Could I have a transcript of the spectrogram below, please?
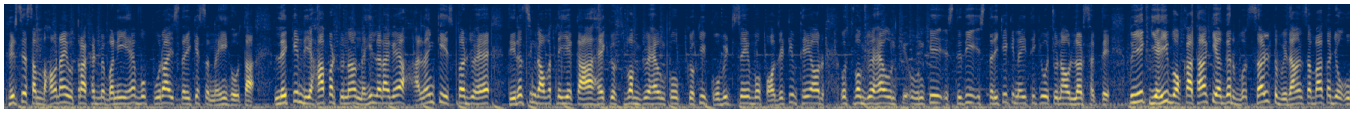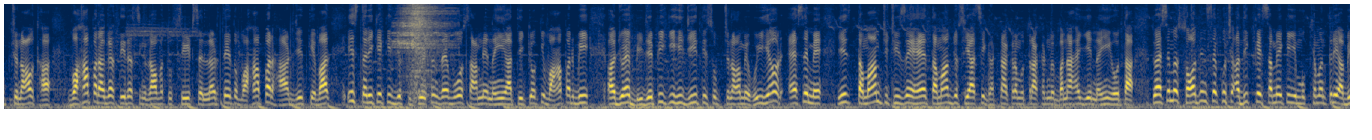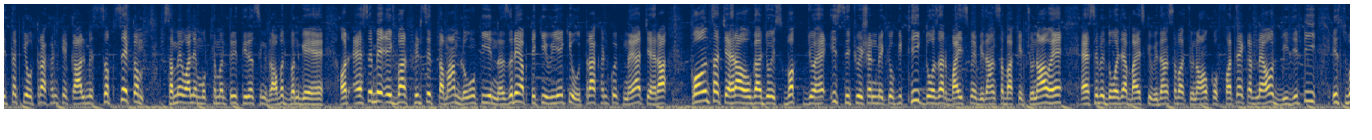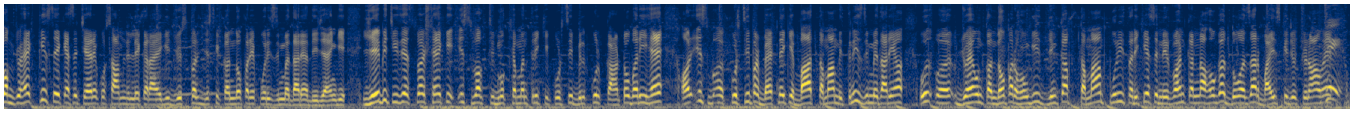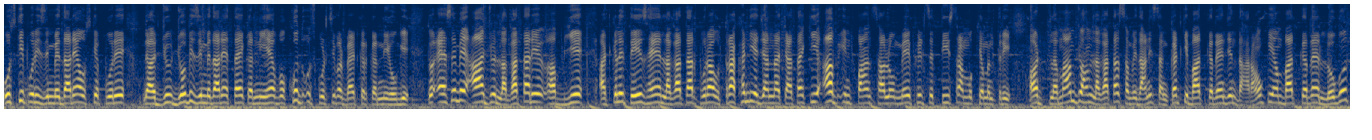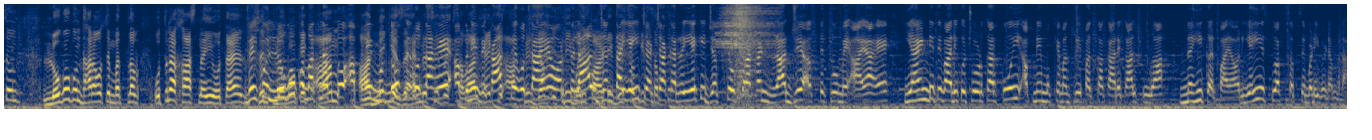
फिर से संभावनाएँ उत्तराखंड में बनी है, वो पूरा इस तरीके से नहीं होता। लेकिन यहाँ पर चुनाव नहीं लड़ा गया, हालाँकि इस पर जो है तीरथ सिंह रावत ने यह कहा है कि उस वक्त जो है उनको, क्योंकि कोविड से वो पॉजिटिव थे और उस वक्त जो है उनकी उनकी स्थिति इस तरीके की नहीं थी कि वो चुनाव लड़ सकते। तो एक यही मौका था कि अगर वो सल्ट विधानसभा का जो उपचुनाव था, वहाँ पर अगर तीरथ सिंह रावत उस सीट से लड़ते तो वहाँ पर हार जीत के बाद इस तरीके की जो सिचुएशन है, वो सामने नहीं आती, क्योंकि वहाँ पर भी जो है बीजेपी की ही जीत इस उपचुनाव में हुई है, और ऐसे में ये तमाम जो चीज़ें हैं, तमाम जो सियासी घटनाक्रम उत्तराखंड में बना है, ये नहीं होता। तो ऐसे में सौ दिन से कुछ अधिक के समय के ये मुख्यमंत्री अभी तक के उत्तराखंड के काल में सबसे कम समय वाले मुख्यमंत्री तीरथ सिंह रावत बन गए हैं, और ऐसे में एक बार फिर से तमाम लोगों की ये नज़रें अब टिकी हुई हैं कि उत्तराखंड को एक नया चेहरा, कौन सा चेहरा होगा जो इस वक्त जो इस सिचुएशन में क्योंकि ठीक 2022 में विधानसभा के चुनाव है। ऐसे में 2022 के विधानसभा चुनाव को फतेह करना है और बीजेपी इस वक्त जो है किस एक ऐसे चेहरे को सामने लेकर आएगी जिस पर जिसके कंधों पर ये पूरी जिम्मेदारियाँ दी जाएँगी। ये भी चीज़ें स्पष्ट है कि इस वक्त मुख्यमंत्री की कुर्सी बिल्कुल कांटों भरी है और इस कुर्सी पर बैठने के बाद तमाम इतनी जिम्मेदारियाँ जो है उन कंधों पर होंगी जिनका तमाम पूरी तरीके से निर्वहन करना होगा। 2022 के जो चुनाव है उसकी पूरी जिम्मेदारियाँ उसके पूरे जो जो भी जिम्मेदारियाँ तय करनी है वो खुद उस कुर्सी पर बैठकर करनी होगी। तो ऐसे में आज जो लगातार ये अब ये अटकलें तेज हैं लगातार पूरा उत्तराखंड ये जानना चाहता है कि अब इन पाँच सालों में फिर से तीसरा मुख्यमंत्री और तमाम जो हम लगातार संवैधानिक संकट की बात कर रहे हैं जिन धाराओं की हम बात कर रहे हैं लोगों से उन लोगों को उन धाराओं से मतलब उतना खास नहीं होता है। बिल्कुल सिर्फ़ लोगों को मतलब तो अपने मुद्दों से होता है अपने विकास से होता है और फ़िलहाल जनता यही चर्चा कर रही है कि जब से उत्तराखंड राज्य अस्तित्व में आया है यहाँ एनडी तिवारी को छोड़कर कोई अपने मुख्यमंत्री पद का कार्यकाल पूरा नहीं कर पाया और यही इस वक्त सबसे बड़ी विडंबना।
